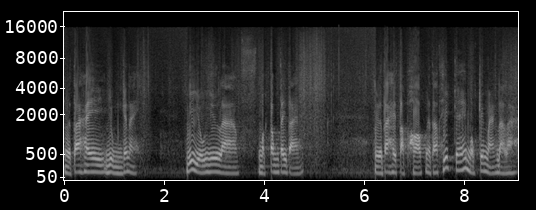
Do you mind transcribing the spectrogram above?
người ta hay dùng cái này. Ví dụ như là mật tông tây tạng. Người ta hay tập hợp, người ta thiết kế một cái mạng đà la.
